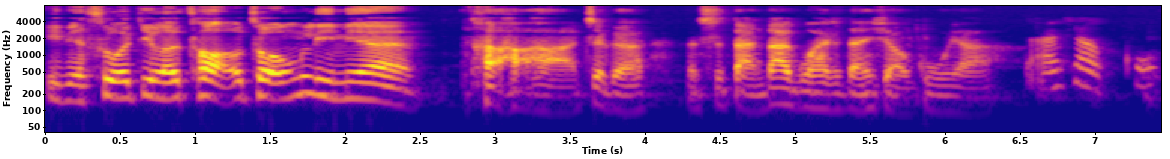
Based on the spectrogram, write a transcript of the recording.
一边缩进了草丛里面。哈哈哈，这个是胆大姑还是胆小姑呀？胆小姑。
